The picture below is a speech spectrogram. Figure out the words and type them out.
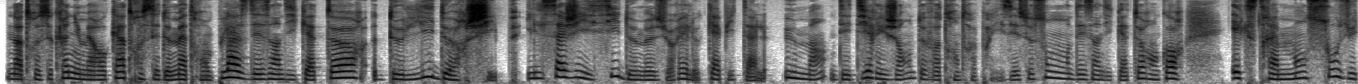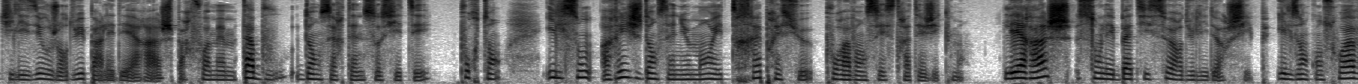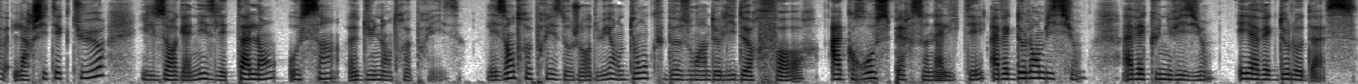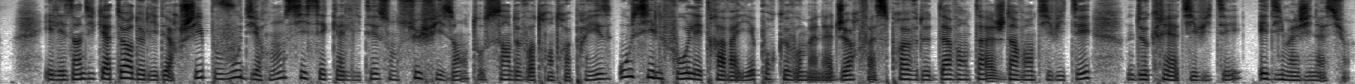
Notre secret numéro 4, c'est de mettre en place des indicateurs de leadership. Il s'agit ici de mesurer le capital humain des dirigeants de votre entreprise. Et ce sont des indicateurs encore extrêmement sous-utilisés aujourd'hui par les DRH, parfois même tabous dans certaines sociétés. Pourtant, ils sont riches d'enseignements et très précieux pour avancer stratégiquement. Les RH sont les bâtisseurs du leadership. Ils en conçoivent l'architecture, ils organisent les talents au sein euh, d'une entreprise. Les entreprises d'aujourd'hui ont donc besoin de leaders forts, à grosse personnalité, avec de l'ambition, avec une vision et avec de l'audace. Et les indicateurs de leadership vous diront si ces qualités sont suffisantes au sein de votre entreprise ou s'il faut les travailler pour que vos managers fassent preuve de davantage d'inventivité, de créativité et d'imagination.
